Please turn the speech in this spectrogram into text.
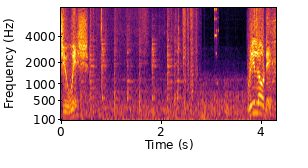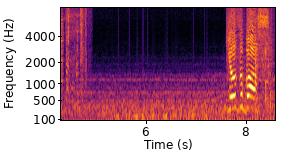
As you wish. Reloading. You're the boss.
